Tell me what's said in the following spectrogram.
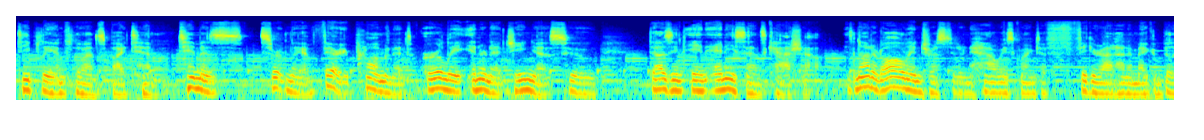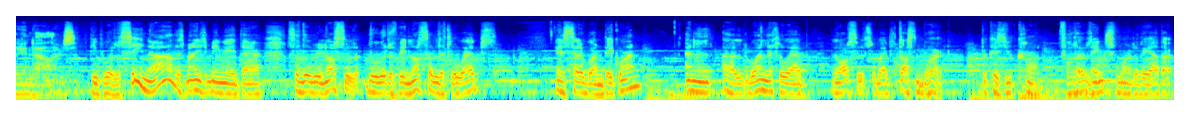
deeply influenced by Tim. Tim is certainly a very prominent early internet genius who doesn't, in any sense, cash out. He's not at all interested in how he's going to figure out how to make a billion dollars. People would have seen, ah, there's money to be made there. So there would, lots of, there would have been lots of little webs instead of one big one. And uh, one little web, and lots of little webs doesn't work because you can't follow links from one to the other.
